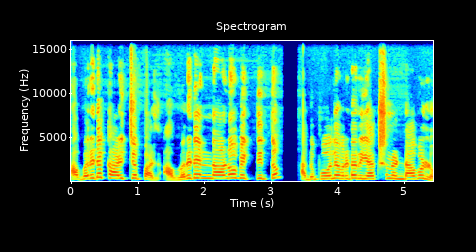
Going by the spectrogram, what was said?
അവരുടെ കാഴ്ചപ്പാട് അവരുടെ എന്താണോ വ്യക്തിത്വം അതുപോലെ അവരുടെ റിയാക്ഷൻ ഉണ്ടാവുള്ളൂ.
